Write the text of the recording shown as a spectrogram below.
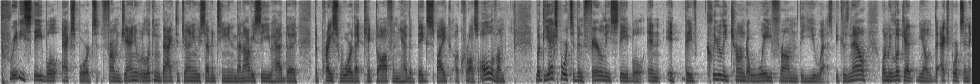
pretty stable exports from January looking back to January 17 and then obviously you had the the price war that kicked off and you had the big spike across all of them but the exports have been fairly stable, and it they've clearly turned away from the U.S. because now when we look at you know the exports in,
